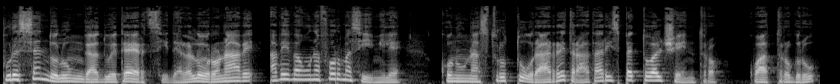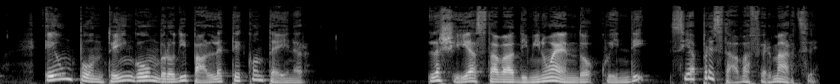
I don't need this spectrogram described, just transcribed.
Pur essendo lunga due terzi della loro nave, aveva una forma simile, con una struttura arretrata rispetto al centro, quattro gru e un ponte ingombro di pallet e container. La scia stava diminuendo, quindi si apprestava a fermarsi.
